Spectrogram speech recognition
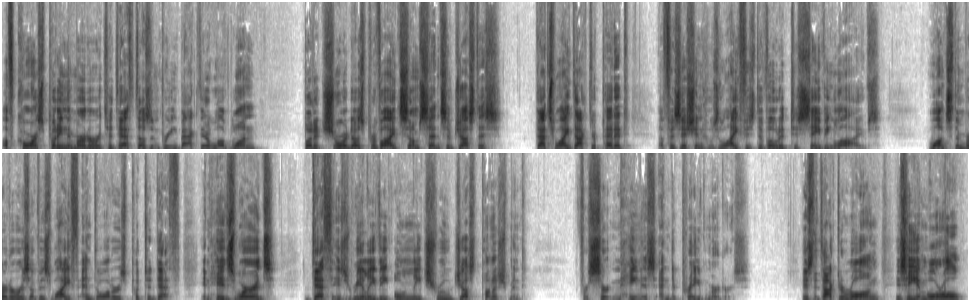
Of course, putting the murderer to death doesn't bring back their loved one, but it sure does provide some sense of justice. That's why Dr. Petit, a physician whose life is devoted to saving lives, wants the murderers of his wife and daughters put to death. In his words, death is really the only true just punishment for certain heinous and depraved murders. Is the doctor wrong? Is he immoral?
